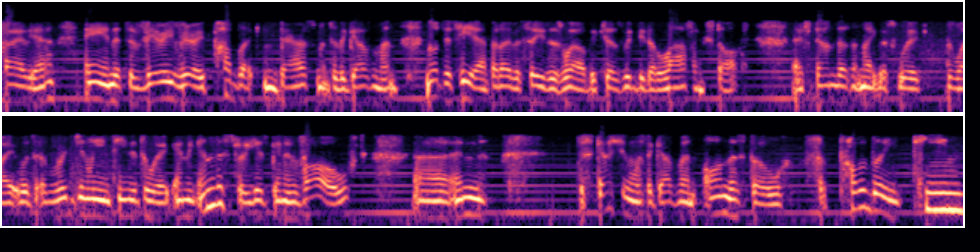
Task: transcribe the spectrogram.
failure and it's a very, very public embarrassment to the government, not just here, but overseas as well, because we'd be the laughing stock if Dunn doesn't make this work the way it was originally intended to work. And the industry has been involved uh, in discussion with the government on this bill for probably 10,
